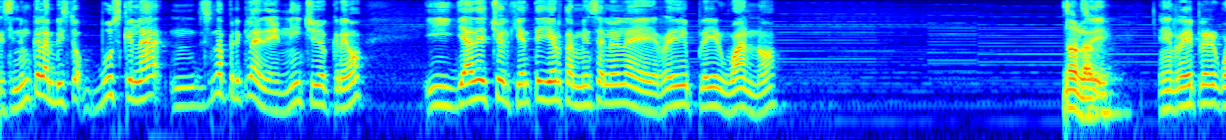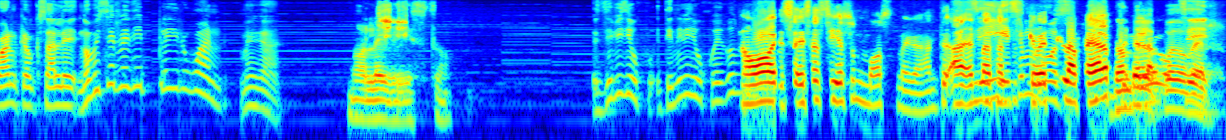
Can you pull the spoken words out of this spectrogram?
que si nunca la han visto, búsquenla. Mm, es una película de nicho, yo creo. Y ya de hecho el Gigante de Hierro también salió en la de Ready Player One, ¿no? No la sí. vi. En Ready Player One creo que sale. ¿No viste Ready Player One? Mega. No la he visto. ¿Es de videojue- ¿Tiene videojuegos? No, esa, esa sí es un must, mega. Antes, ah, es Sí, más, es antes que must. la fea, ¿Dónde la puedo sí. ver?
